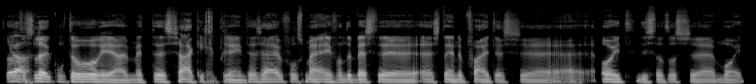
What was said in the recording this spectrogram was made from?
Dat ja. was leuk om te horen, ja. Met eh, Saki getraind. Hij zei volgens mij een van de beste eh, stand-up fighters eh, ooit. Dus dat was eh, mooi.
